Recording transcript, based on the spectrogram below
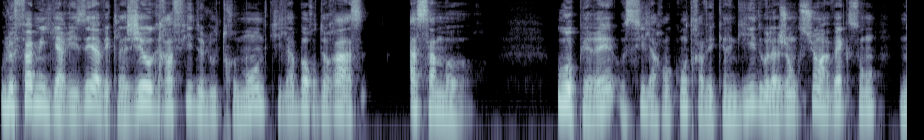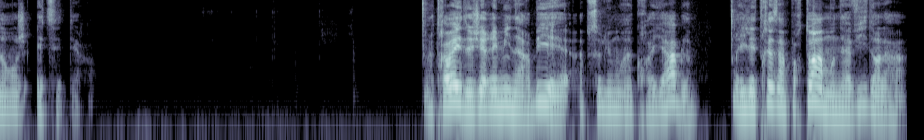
ou le familiariser avec la géographie de l'outre-monde qu'il abordera à sa mort, ou opérer aussi la rencontre avec un guide ou la jonction avec son ange, etc. Le travail de Jérémie Narby est absolument incroyable. Il est très important, à mon avis, dans la,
